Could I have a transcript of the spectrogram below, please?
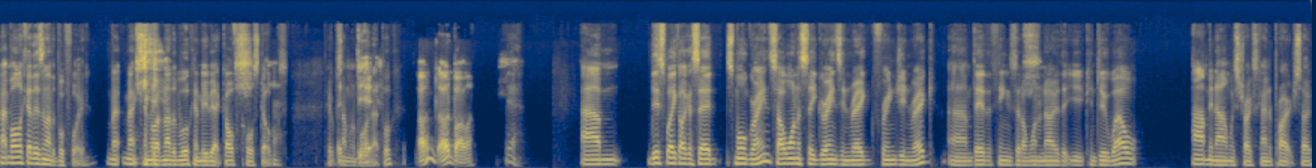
Matt Mollica, there's another book for you. Matt, Matt can write another book and be about golf course dogs. People, someone will buy that book. I'd, I'd buy one. Yeah. Um, this week, like I said, small greens. So I want to see greens in reg, fringe in reg. Um, they're the things that I want to know that you can do well, arm in arm with strokes gained approach. So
